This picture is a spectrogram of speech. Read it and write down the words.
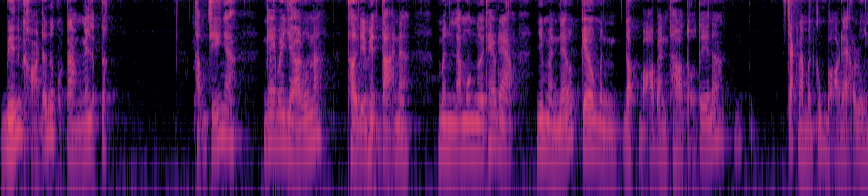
Biến khỏi đất nước của tao ngay lập tức. Thậm chí nha, ngay bây giờ luôn á, thời điểm hiện tại nè mình là một người theo đạo, nhưng mà nếu kêu mình đập bỏ bàn thờ tổ tiên á, chắc là mình cũng bỏ đạo luôn.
